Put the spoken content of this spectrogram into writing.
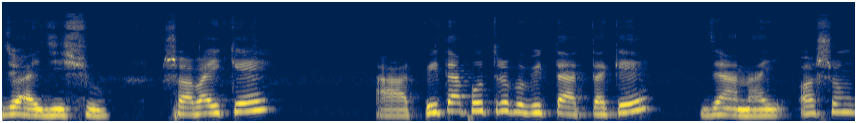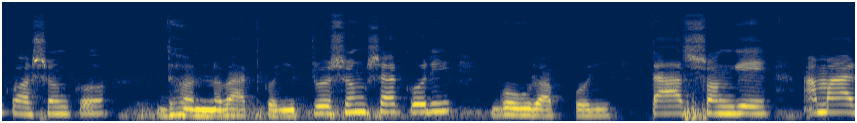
জয় যিশু। সবাইকে আর পিতা, পুত্র, পবিত্র আত্মাকে জানাই অসংখ্য অসংখ্য ধন্যবাদ করি, প্রশংসা করি, গৌরব করি। তার সঙ্গে আমার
